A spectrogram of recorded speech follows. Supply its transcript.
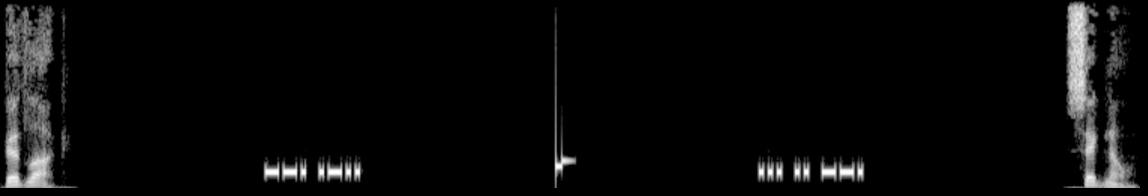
Good luck. Signal.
